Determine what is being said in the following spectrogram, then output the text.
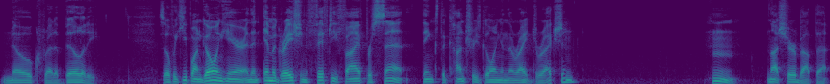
No credibility. So if we keep on going here, and then immigration, 55% thinks the country's going in the right direction. Hmm, not sure about that.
